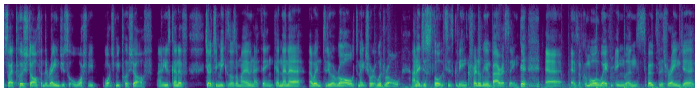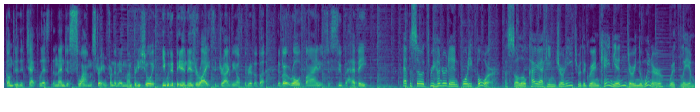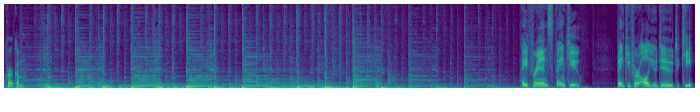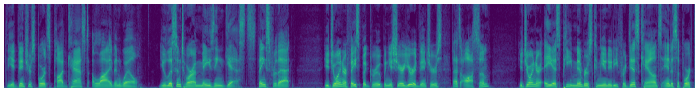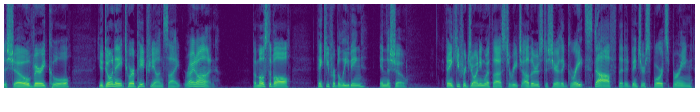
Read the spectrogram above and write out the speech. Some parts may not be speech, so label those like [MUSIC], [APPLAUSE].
So I pushed off, and the ranger sort of watched me watched me push off, and he was kind of judging me because I was on my own, I think. And then uh, I went to do a roll to make sure it would roll, and I just thought this is going to be incredibly embarrassing. [LAUGHS] uh, as I've come all the way from England, spoke to this ranger, gone through the checklist, and then just swam straight in front of him. I'm pretty sure he would have been in his right to drag me off the river, but the boat rolled fine. It was just super heavy. Episode 344 A solo kayaking journey through the Grand Canyon during the winter with Liam Kirkham. Hey, friends, thank you. Thank you for all you do to keep the Adventure Sports Podcast alive and well. You listen to our amazing guests. Thanks for that. You join our Facebook group and you share your adventures. That's awesome. You join our ASP members community for discounts and to support the show. Very cool. You donate to our Patreon site. Right on. But most of all, thank you for believing in the show. Thank you for joining with us to reach others to share the great stuff that adventure sports bring.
